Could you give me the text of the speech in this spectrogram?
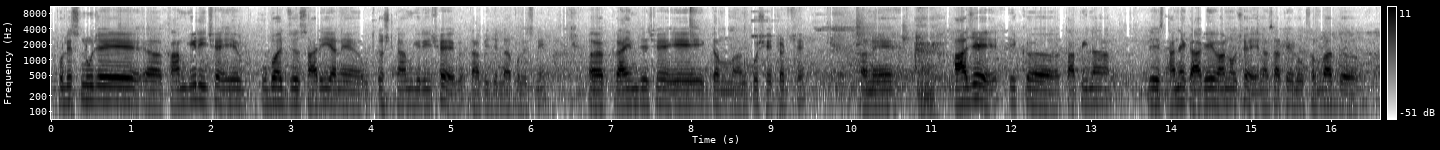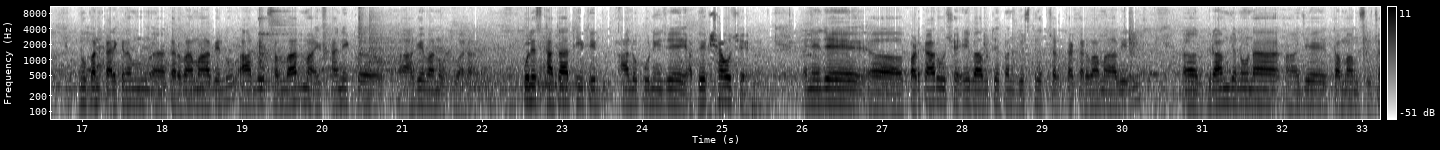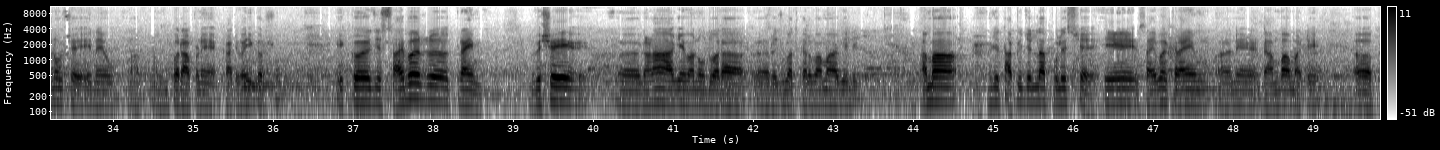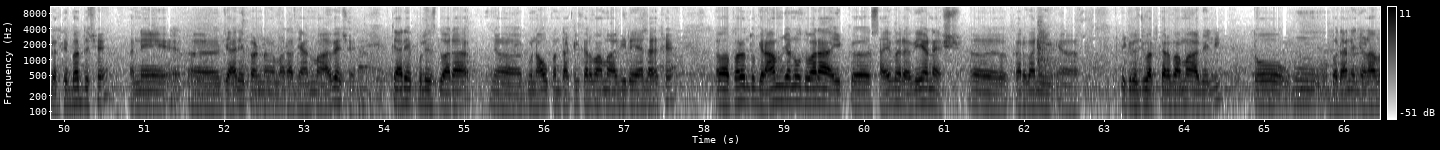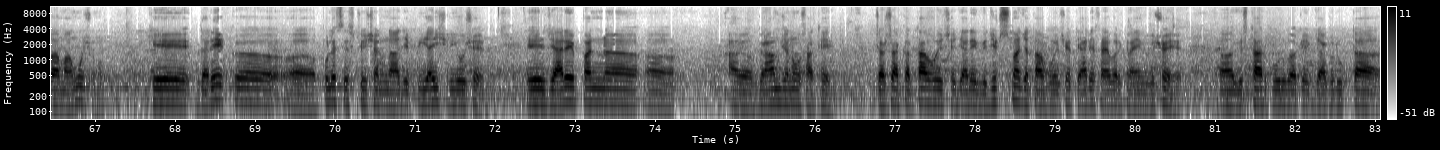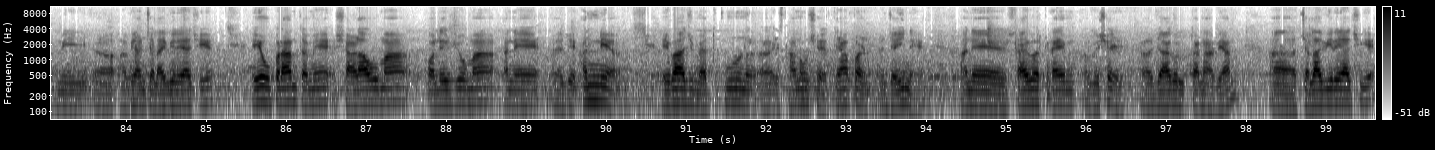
પોલીસનું જે કામગીરી છે એ ખૂબ જ સારી અને ઉત્કૃષ્ટ કામગીરી છે તાપી જિલ્લા પોલીસની. ક્રાઇમ જે છે એ એકદમ અંકુશ હેઠળ છે. અને આજે એક તાપીના જે સ્થાનિક આગેવાનો છે એના સાથે લોક સંવાદનું પણ કાર્યક્રમ કરવામાં આવેલું. આ લોક સંવાદમાં સ્થાનિક આગેવાનો દ્વારા પોલીસ ખાતાથી તે આ લોકોની જે અપેક્ષાઓ છે અને જે પડકારો છે એ બાબતે પણ વિસ્તૃત ચર્ચા કરવામાં આવેલી. ગ્રામજનોના જે તમામ સૂચનો છે એને ઉપર આપણે કાર્યવાહી કરશું. એક, જે સાયબર ક્રાઇમ વિશે ઘણા આગેવાનો દ્વારા રજૂઆત કરવામાં આવેલી. આમાં જે તાપી જિલ્લા પોલીસ છે, એ સાયબર ક્રાઇમ અને ડામવા માટે પ્રતિબદ્ધ છે અને જ્યારે પણ અમારા ધ્યાનમાં આવે છે, ત્યારે પોલીસ દ્વારા ગુનાઓ પણ દાખલ કરવામાં આવી રહેલા છે. પરંતુ ગ્રામજનો દ્વારા એક સાયબર અવેરનેસ કરવાની એક રજૂઆત કરવામાં આવેલી. તો હું બધાને જણાવવા માગું છું કે દરેક પોલીસ સ્ટેશનના જે પીઆઈ શ્રીઓ છે, એ જ્યારે પણ ગ્રામજનો સાથે ચર્ચા કરતા હોય છે, જ્યારે વિઝિટ્સમાં જતા હોય છે, ત્યારે સાયબર ક્રાઇમ વિશે વિસ્તારપૂર્વક એક જાગરૂકતાની અભિયાન ચલાવી રહ્યા છીએ. એ ઉપરાંત અમે શાળાઓમાં, કોલેજોમાં અને જે અન્ય એવા જ મહત્વપૂર્ણ સ્થાનો છે, ત્યાં પણ જઈને અને સાયબર ક્રાઇમ વિશે જાગરૂકતાના અભિયાન ચલાવી રહ્યા છીએ.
